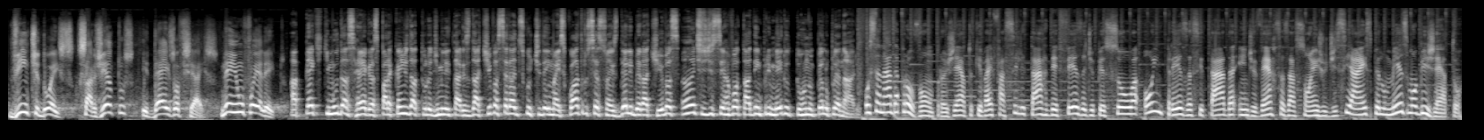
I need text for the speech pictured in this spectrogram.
22 sargentos e 10 oficiais. Nenhum foi eleito. A PEC que muda as regras para a candidatura de militares da ativa será discutida em mais quatro sessões deliberativas antes de ser votada em primeiro turno pelo plenário. O Senado aprovou um projeto que vai facilitar defesa de pessoa ou empresa citada em diversas ações judiciais pelo mesmo objeto.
